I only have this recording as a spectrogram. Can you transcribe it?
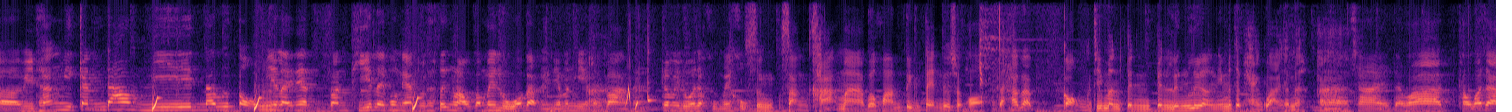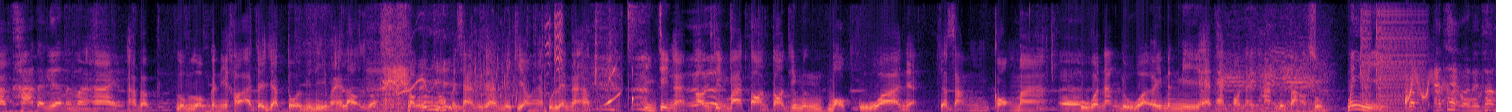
เอ่อมีทั้งมีกันดั้มมีนารูโตะมีอะไรเนี่ยวันพีซอะไรพวกเนี้ยซึ่งเราก็ไม่รู้ว่าแบบในเนี้ยมันมีอะไรบ้างนะก็ไม่รู้ว่าจะคุ้มไม่คุ้มซึ่งสั่งคะมาเพื่อความตื่นเต้นโดยเฉพาะ แต่ถ้าแบบกล่องที่มันเป็นเป็นเรื่องๆนี่มันจะแพงกว่าใช่ไหมอ่าใช่ แต่ว่าเขาก็จะคัดแต่เรื่องนั้นมาให้ นะแบบรวมๆกันนี่เขาอาจจะยัดตัวไม่ดีมาให้เราหรือเปล่าเฮ้ยไม่ใช่ไม่ใช่ไม่เกี่ยวนะพูดเล่นนะครับ จริงๆอะเออเอาจริงบ้าตอนตอนที่มึงบอกกูว่าเนี่ย จะสั่งกล่องมา เออ กูก็นั่งดูว่าเอ้ยมันมี Attack on Titan หรือเปล่าสุดไม่มีก็แอตแทกเลยท่าน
